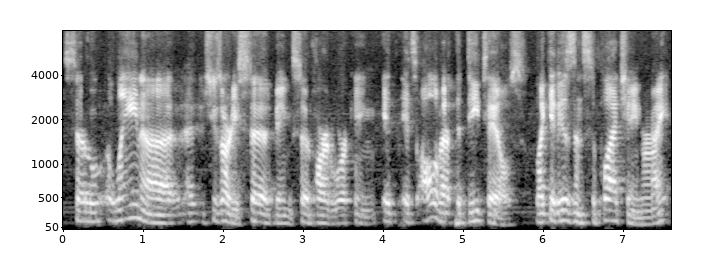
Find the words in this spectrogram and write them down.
So Elena, she's already said, being so hardworking, it, it's all about the details, like it is in supply chain, right?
